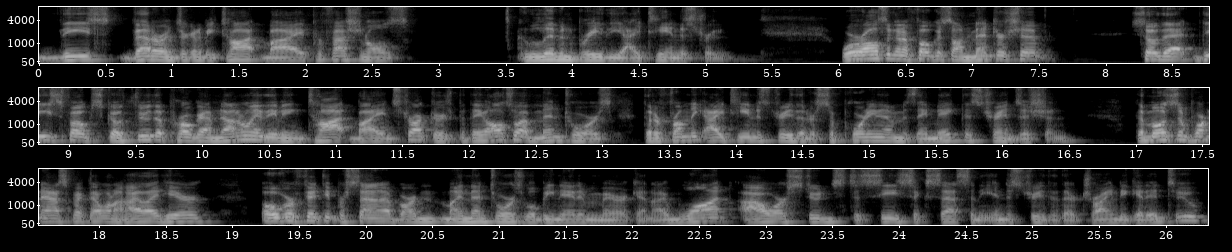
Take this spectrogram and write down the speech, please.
These veterans are going to be taught by professionals who live and breathe the IT industry. We're also going to focus on mentorship so that these folks go through the program. Not only are they being taught by instructors, but they also have mentors that are from the IT industry that are supporting them as they make this transition. The most important aspect I want to highlight here over 50% of our, my mentors will be Native American. I want our students to see success in the industry that they're trying to get into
